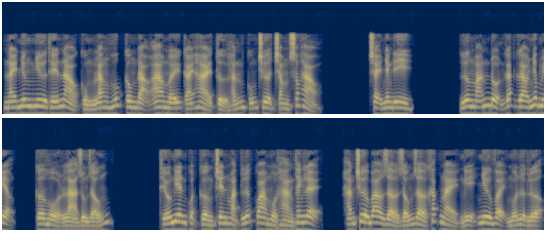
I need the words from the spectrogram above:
Này nhưng như thế nào cùng lăng húc công đạo A mấy cái hải tử hắn cũng chưa chăm sóc hảo. Chạy nhanh đi. Lương mãn độn gắt gao nhấp miệng, cơ hồ là dùng giống. Thiếu niên quật cường trên mặt lướt qua một hàng thanh lệ, hắn chưa bao giờ giống giờ khắc này nghĩ như vậy muốn lực lượng.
